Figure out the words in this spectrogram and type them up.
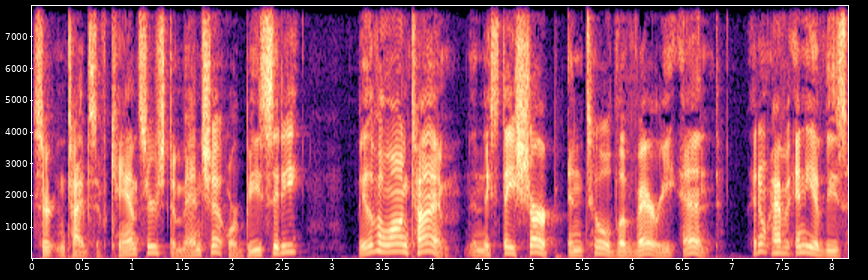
certain types of cancers, dementia, obesity. They live a long time and they stay sharp until the very end. They don't have any of these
